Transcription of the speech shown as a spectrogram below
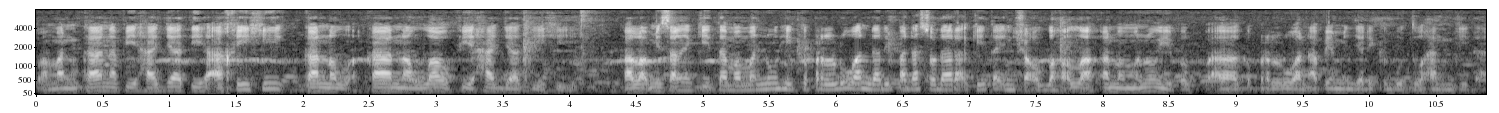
Waman kana fi hajatihi akhihi kana Allah fi hajatihi. Kalau misalnya kita memenuhi keperluan daripada saudara kita, insya Allah Allah akan memenuhi uh, keperluan apa yang menjadi kebutuhan kita.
